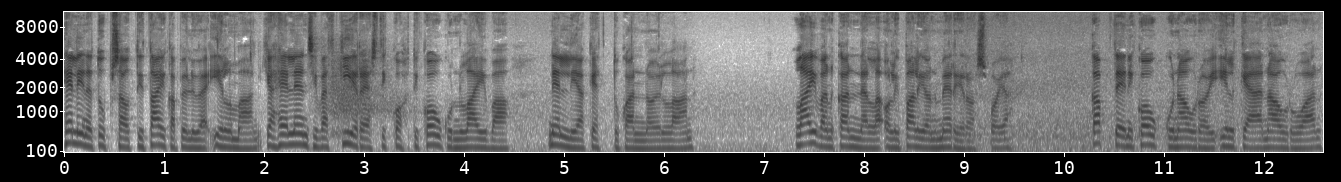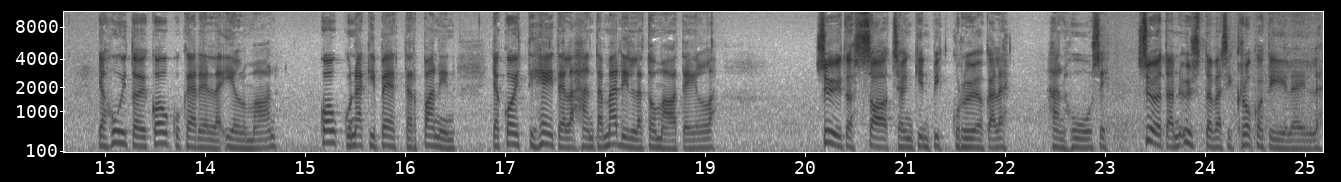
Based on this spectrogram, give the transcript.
Heline tupsautti taikapölyä ilmaan ja he lensivät kiireesti kohti koukun laivaa neljä kettukannoillaan. Laivan kannella oli paljon merirosvoja – Kapteeni Koukku nauroi ilkeää nauruaan ja huitoi koukkukädellä ilmaan. Koukku näki Peter Panin ja koitti heitellä häntä mädillä tomaateilla. Syytä saat senkin pikkuryökäle, hän huusi. Syötän ystäväsi krokotiileille.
